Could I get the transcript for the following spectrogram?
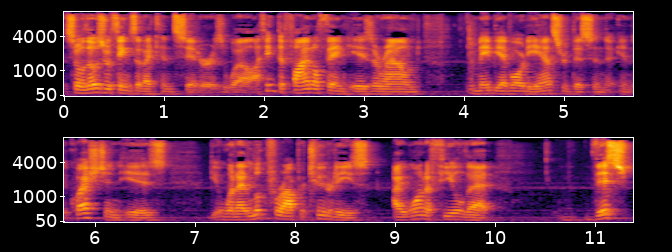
So those are things that I consider as well. I think the final thing is around maybe I've already answered this in the in the question is when I look for opportunities, I want to feel that this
